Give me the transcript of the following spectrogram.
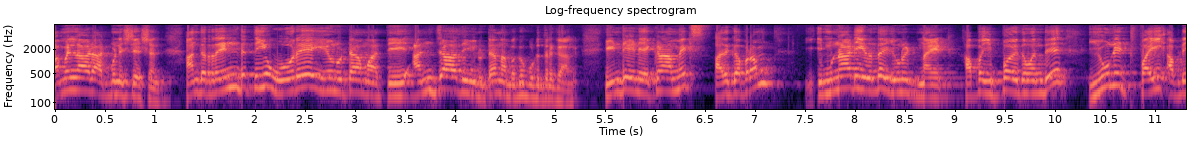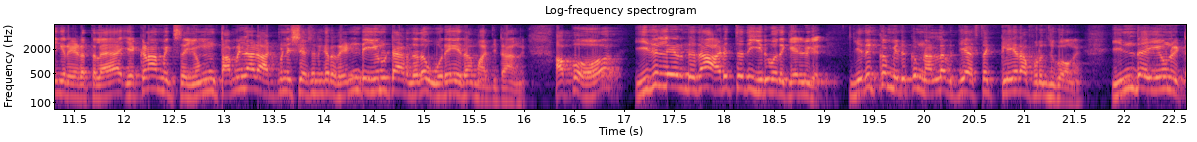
தமிழ்நாடு அட்மினிஸ்ட்ரேஷன் அந்த ரெண்டுத்தையும் ஒரே யூனிட்டாக மாற்றி அஞ்சாவது யூனிட்டாக நமக்கு கொடுத்துருக்காங்க. இந்தியன் எக்கனாமிக்ஸ் அதுக்கப்புறம் முன்னாடி இருந்த யூனிட் நைன் அப்போ இப்போ இது வந்து யூனிட் ஃபைவ் அப்படிங்கிற இடத்துல எக்கனாமிக்ஸையும் தமிழ்நாடு அட்மினிஸ்ட்ரேஷனுங்கிற ரெண்டு யூனிட்டா இருந்ததை ஒரே இதாக மாத்திட்டாங்க. அப்போ இதுல இருந்து தான் அடுத்தது இருபது கேள்விகள். இதுக்கும் இதுக்கும் நல்ல வித்தியாசத்தை கிளியரா புரிஞ்சுக்கோங்க. இந்த யூனிட்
